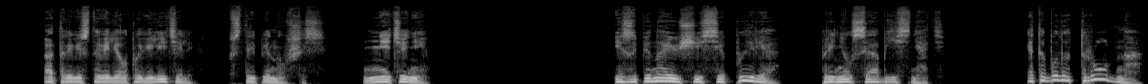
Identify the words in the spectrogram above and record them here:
— отрывисто велел повелитель, встрепенувшись. «Не тяни». И запинающийся пыря принялся объяснять. Это было трудно,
